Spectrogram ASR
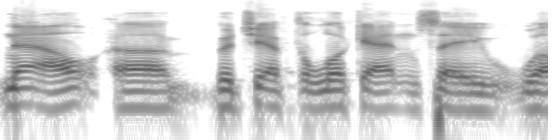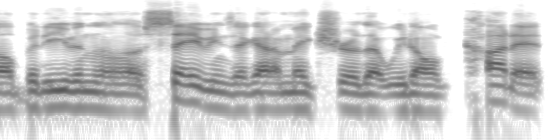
Now uh, but you have to look at and say well but even those savings i got to make sure that we don't cut it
